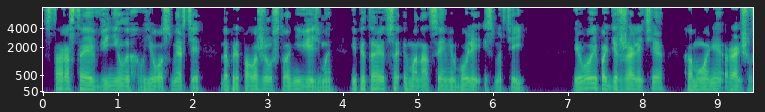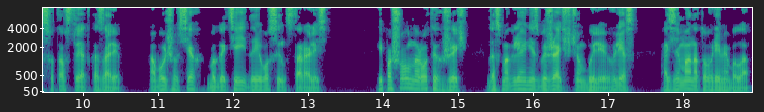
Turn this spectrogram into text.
Староста обвинил их в его смерти, да предположил, что они ведьмы и питаются эманациями боли и смертей. Его и поддержали те, кому они раньше в сватовстве отказали, а больше всех богатей да его сын старались. И пошел народ их жечь, да смогли они сбежать, в чем были, в лес, а зима на то время была.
